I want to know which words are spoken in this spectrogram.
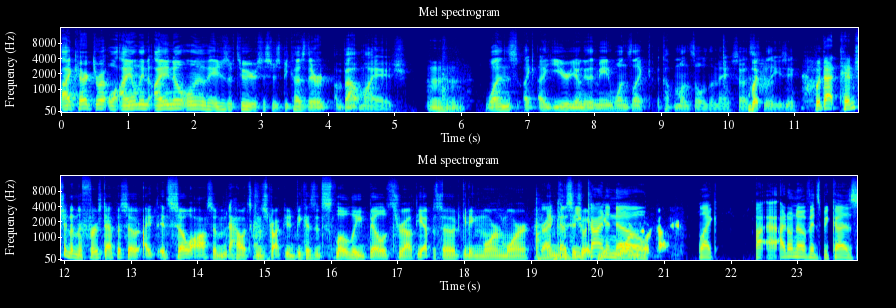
I characterize. Well, I only I know only the ages of two of your sisters because they're about my age. hmm One's like a year younger than me, and one's like a couple months older than me. So it's But- really easy. But that tension in the first episode, I, it's so awesome how it's constructed because it slowly builds throughout the episode, getting more and more. Right, because the 'cause you kinda gets more know- more like I I- I don't know if it's because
